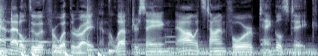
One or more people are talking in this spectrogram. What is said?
And that'll do it for what the right and the left are saying. Now it's time for Tangle's Take.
